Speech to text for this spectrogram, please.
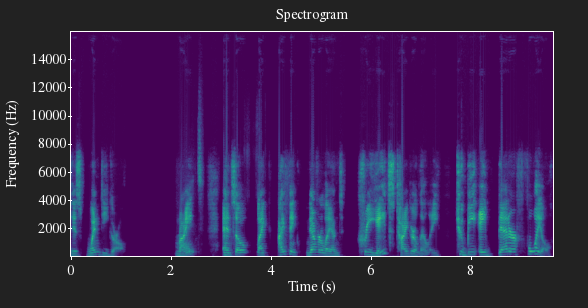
this Wendy girl, right? And so, like, I think Neverland creates Tiger Lily to be a better foil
